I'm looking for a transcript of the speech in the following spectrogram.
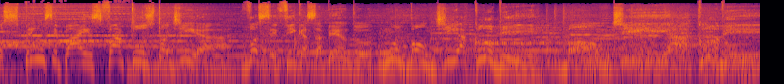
Os principais fatos do dia. Você fica sabendo no Bom Dia Clube. Bom Dia Clube.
